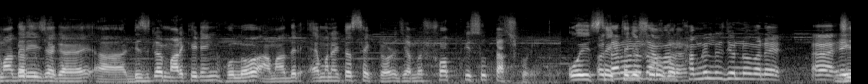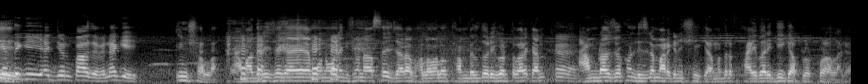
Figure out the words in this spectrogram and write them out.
আমাদের এই জায়গায় ডিজিটাল মার্কেটিং হলো আমাদের এমন একটা সেক্টর যে আমরা সব কিছু টাচ করি। ওই সাইট থেকে শুরু করে। থাম্বনেলের জন্য মানে আহ, এখান থেকে একজন পাওয়া যাবে নাকি? ইনশাল্লাহ আমাদের এই জায়গায় এমন অনেকজন আছে যারা ভালো ভালো থাম্বেল তৈরি করতে পারে। কারণ হ্যাঁ। আমরা যখন ডিজিটাল মার্কেটিং শিখি আমাদের ফাইবারে গিগ আপলোড করা লাগে।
